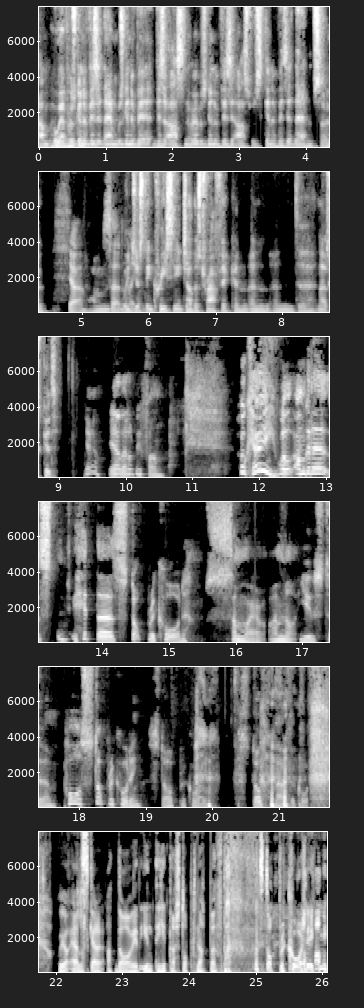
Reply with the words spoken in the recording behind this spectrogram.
Um, whoever was going to visit them was going to vi- visit us, and whoever was going to visit us was going to visit them. So yeah, um, we're just increasing each other's traffic, and and and uh, that's good. Yeah, yeah, that'll be fun. Okay, well, I'm gonna hit the stop record somewhere. I'm not used to. Pause, stop recording. Stop recording. Stop recording. Och jag älskar att David inte hittar stoppknappen på stop recording.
